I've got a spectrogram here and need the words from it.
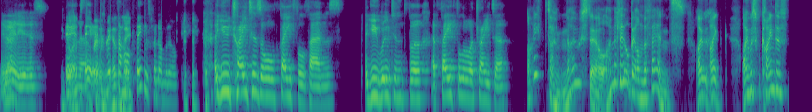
He Yeah. really is. He's It, it, it, the whole he? thing's phenomenal. Are you traitors or faithful fans? Are you rooting for a faithful or a traitor? I don't know still. I'm a little bit on the fence. I I I was kind of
